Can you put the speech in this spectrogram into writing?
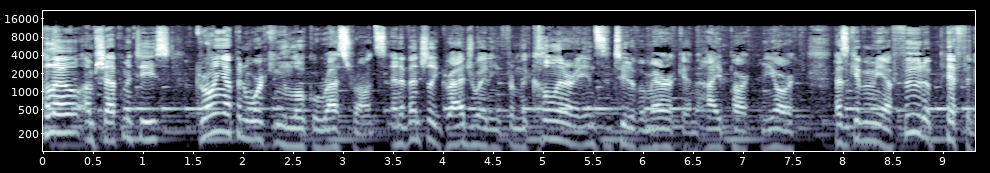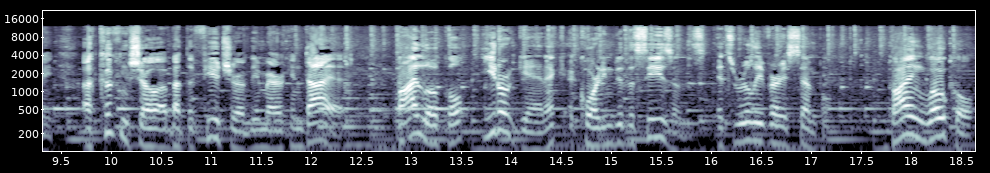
Hello, I'm Chef Matisse. Growing up and working in local restaurants and eventually graduating from the Culinary Institute of America in Hyde Park, New York, has given me a food epiphany, a cooking show about the future of the American diet. Buy local, eat organic according to the seasons. It's really very simple. Buying local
